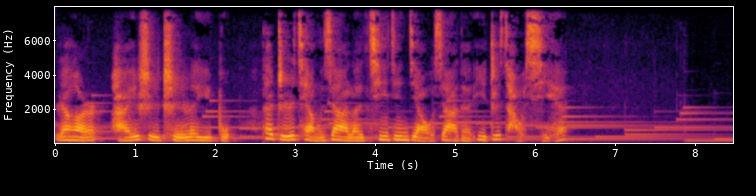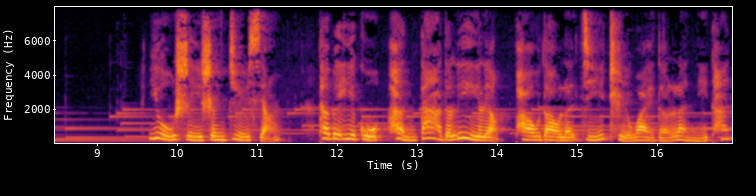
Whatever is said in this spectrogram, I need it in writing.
然而还是迟了一步，他只抢下了七金脚下的一只草鞋。又是一声巨响，他被一股很大的力量抛到了几尺外的烂泥滩。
